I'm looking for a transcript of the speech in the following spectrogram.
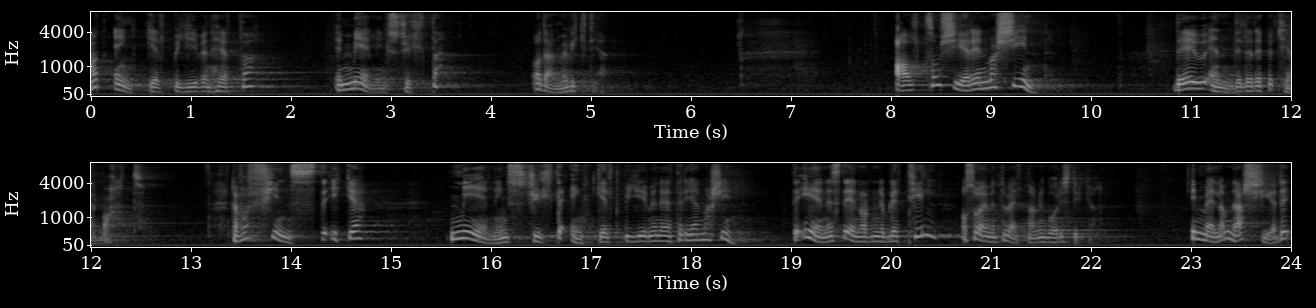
at enkeltbegivenheter er meningsfylte og dermed viktige. Alt som skjer i en maskin, det er uendelig repeterbart. Derfor fins det ikke meningsfylte enkeltbegivenheter i en maskin. Det eneste er når den er blitt til, og så eventuelt når den går i stykker. Imellom der skjer det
